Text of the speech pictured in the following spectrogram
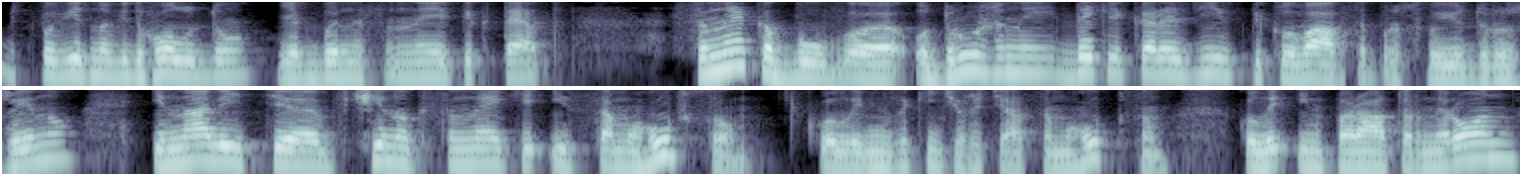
відповідно від голоду, якби не епіктет. Сенека був е, одружений декілька разів, піклувався про свою дружину, і навіть е, вчинок Сенеки із самогубством, коли він закінчив життя самогубством, коли імператор Нерон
